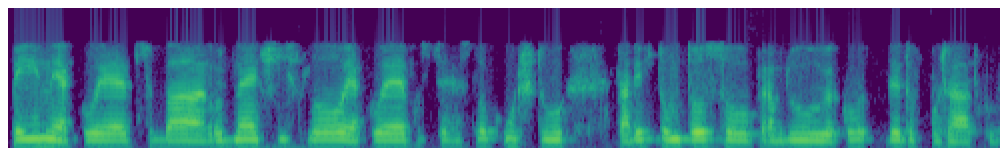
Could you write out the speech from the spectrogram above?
PIN, jako je třeba rodné číslo, jako je prostě heslo k účtu. Tady v tomto jsou opravdu, jako je to v pořádku.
